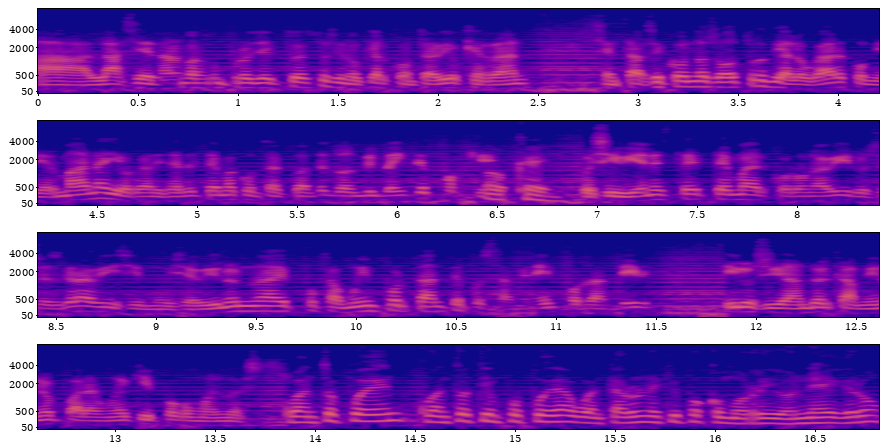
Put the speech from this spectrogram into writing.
a lacerar más un proyecto de esto, sino que al contrario querrán sentarse con nosotros, dialogar con mi hermana y organizar el tema contractual del 2020, porque okay. pues si bien este tema del coronavirus es gravísimo y se vino en una época muy importante, pues también es importante ir dilucidando el camino para un equipo como el nuestro. ¿Cuánto, pueden, cuánto tiempo puede aguantar un equipo como Río Negro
